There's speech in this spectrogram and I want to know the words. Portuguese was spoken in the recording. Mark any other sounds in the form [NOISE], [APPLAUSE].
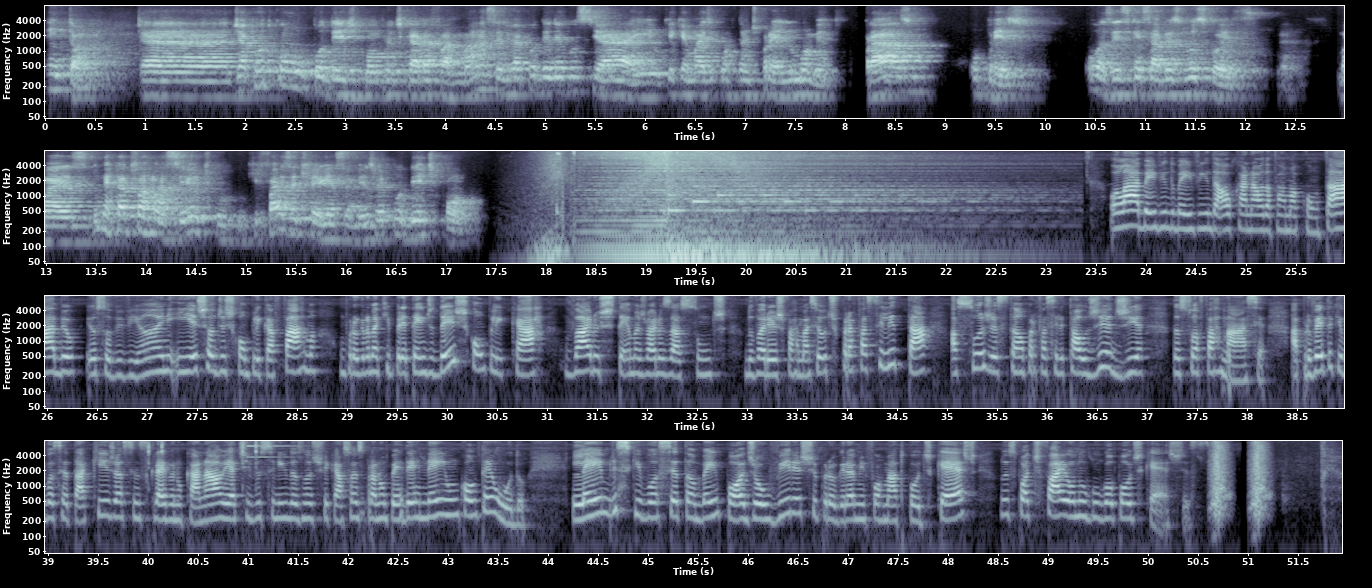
Então, é, de acordo com o poder de compra de cada farmácia, ele vai poder negociar aí o que é mais importante para ele no momento: prazo ou preço. Ou às vezes, quem sabe, as duas coisas. Né? Mas no mercado farmacêutico, o que faz a diferença mesmo é poder de compra. Olá, bem-vindo, bem-vinda ao canal da Farma Contábil. Eu sou Viviane e este é o Descomplica Farma, um programa que pretende descomplicar vários temas, vários assuntos do varejo farmacêutico para facilitar a sua gestão, para facilitar o dia a dia da sua farmácia. Aproveita que você está aqui, já se inscreve no canal e ative o sininho das notificações para não perder nenhum conteúdo. Lembre-se que você também pode ouvir este programa em formato podcast no Spotify ou no Google Podcasts.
